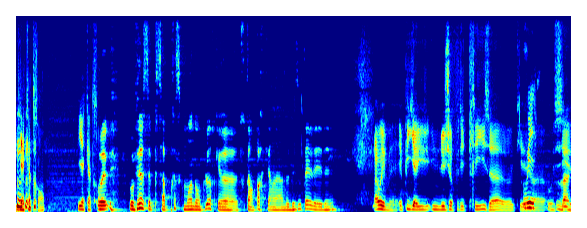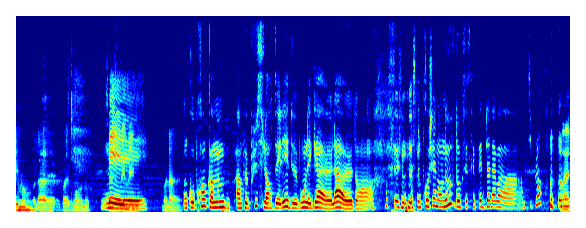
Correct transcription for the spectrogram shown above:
Il y a 4 ans. Il y a 4 ans. Ouais. Au final, ça a presque moins d'ampleur que tout un parc, un, un des hôtels et des... Ah oui, mais et puis il y a eu une légère petite crise hein, euh, qui est Oui. là aussi. Vaguement. euh, voilà, euh, vaguement. joué, Mais voilà. on comprend quand même un peu plus leur délai de bon, les gars, euh, là, euh, dans la semaine prochaine, on ouvre, donc ce serait peut-être bien d'avoir un, un petit plan. Ouais.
